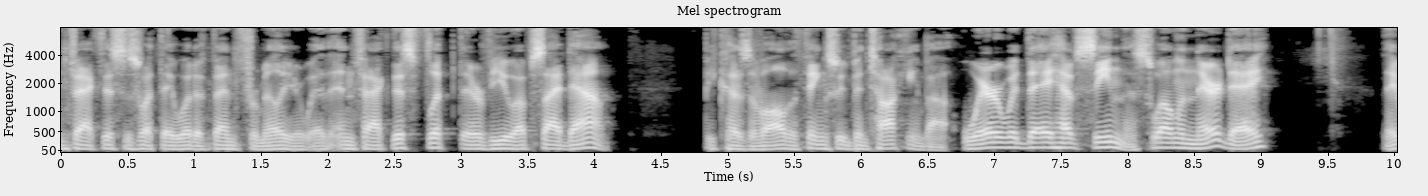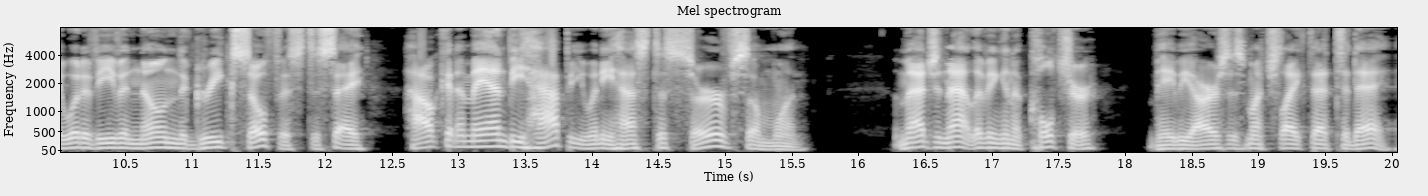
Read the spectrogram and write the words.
In fact, this is what they would have been familiar with. In fact, this flipped their view upside down because of all the things we've been talking about. Where would they have seen this? Well, in their day, they would have even known the Greek sophist to say, How can a man be happy when he has to serve someone? Imagine that living in a culture, maybe ours is much like that today,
